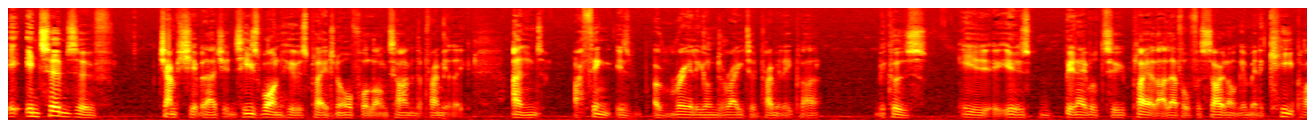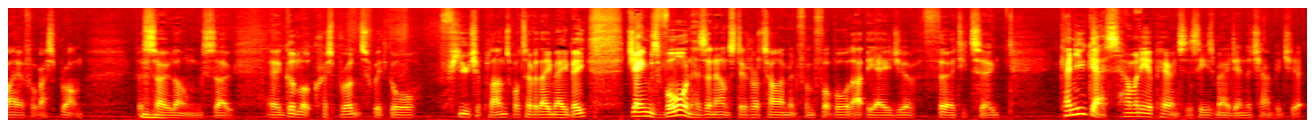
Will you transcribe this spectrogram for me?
in terms of Championship legends, he's one who has played an awful long time in the Premier League, and I think is a really underrated Premier League player because he, he has been able to play at that level for so long and been a key player for West Brom for mm-hmm. so long. So, uh, good luck, Chris Brunt, with your future plans, whatever they may be. James Vaughan has announced his retirement from football at the age of 32. Can you guess how many appearances he's made in the Championship?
